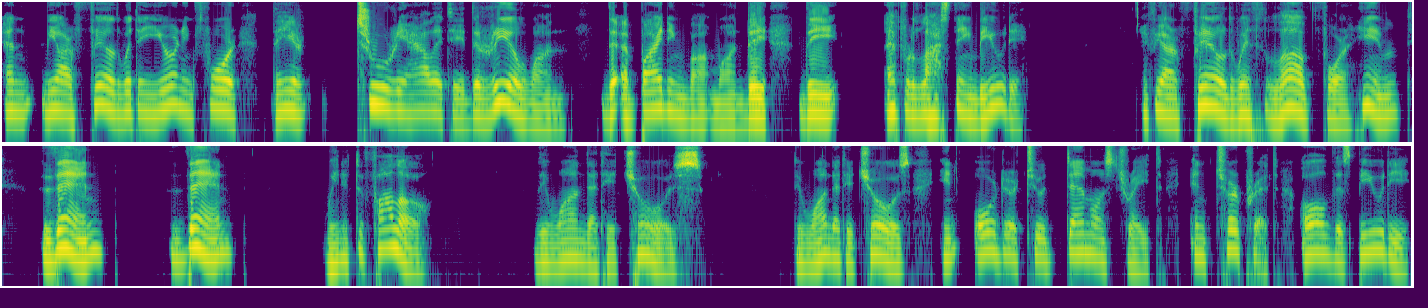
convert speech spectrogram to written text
and we are filled with a yearning for their true reality, the real one, the abiding one, the the everlasting beauty. If we are filled with love for Him, then then we need to follow the one that he chose. The one that he chose in order to demonstrate, interpret all this beauty,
